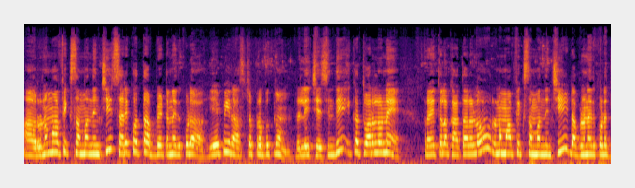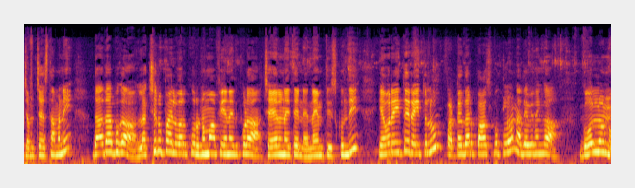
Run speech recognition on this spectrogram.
ఆ, రుణమాఫీకి సంబంధించి సరికొత్త అప్డేట్ అనేది కూడా ఏపీ రాష్ట్ర ప్రభుత్వం రిలీజ్ చేసింది. ఇక త్వరలోనే రైతుల ఖాతాలలో రుణమాఫీకి సంబంధించి డబ్బులు అనేది కూడా జమ చేస్తామని దాదాపుగా లక్ష రూపాయల వరకు రుణమాఫీ అనేది కూడా చేయాలని అయితే నిర్ణయం తీసుకుంది. ఎవరైతే రైతులు పట్టాదారు పాస్బుక్ లోన్ అదేవిధంగా గోల్డ్ లోన్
